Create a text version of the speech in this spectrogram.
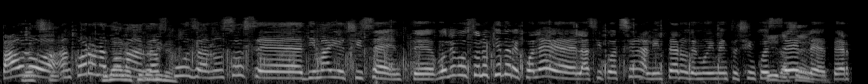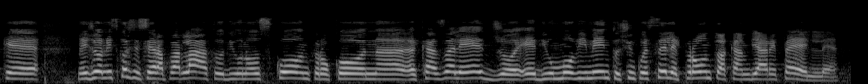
Paolo, Grazie. ancora una domanda, scusa, non so se Di Maio ci sente. Volevo solo chiedere qual è la situazione all'interno del Movimento 5 sì, Stelle, perché nei giorni scorsi si era parlato di uno scontro con eh, Casaleggio e di un Movimento 5 Stelle pronto a cambiare pelle.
